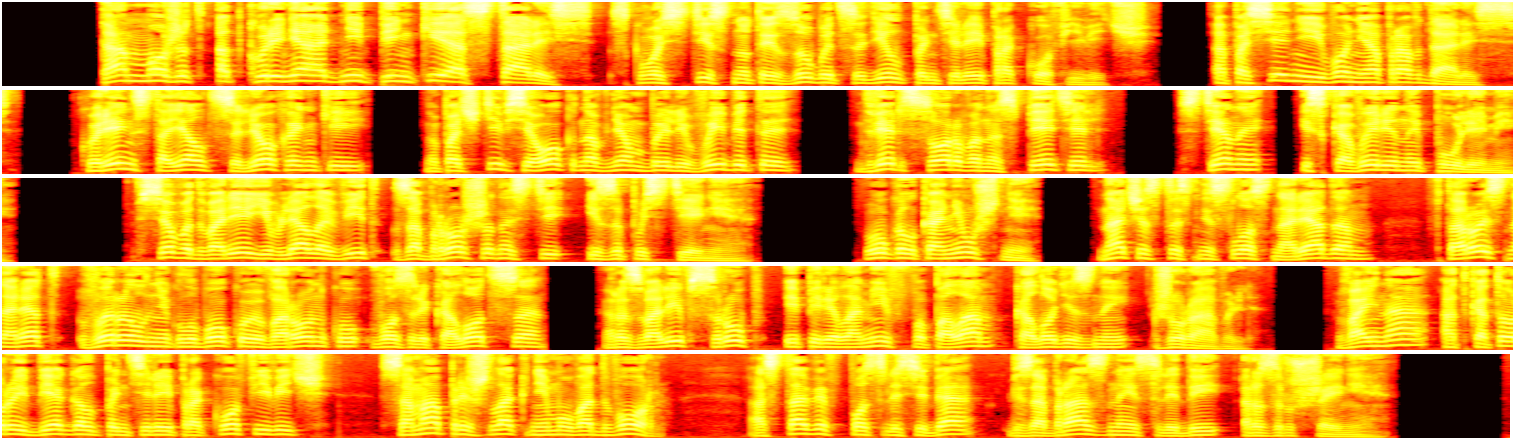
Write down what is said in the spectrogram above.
Там, может, от куреня одни пеньки остались, сквозь стиснутые зубы цедил Пантелей Прокофьевич. Опасения его не оправдались. Курень стоял целехонький, но почти все окна в нем были выбиты, дверь сорвана с петель, стены исковырены пулями. Все во дворе являло вид заброшенности и запустения. Угол конюшни начисто снесло снарядом, Второй снаряд вырыл неглубокую воронку возле колодца, развалив сруб и переломив пополам колодезный журавль. Война, от которой бегал Пантелей Прокофьевич, сама пришла к нему во двор, оставив после себя безобразные следы разрушения.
